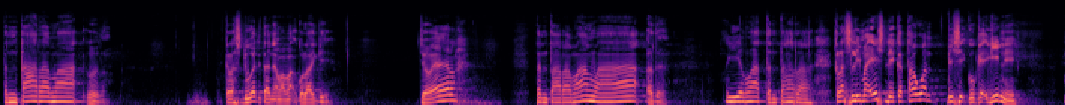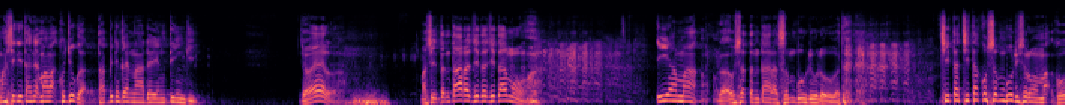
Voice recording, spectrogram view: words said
Tentara mak. Kelas 2 ditanya mamaku lagi. Joel, tentara mama. Ada. Iya mak, tentara. Kelas 5 SD ketahuan fisikku kayak gini. Masih ditanya mamaku juga, tapi dengan nada yang tinggi. Joel, masih tentara cita-citamu? iya mak, nggak usah tentara, sembuh dulu. Cita-citaku sembuh disuruh mamaku.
